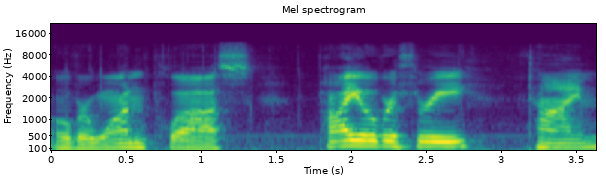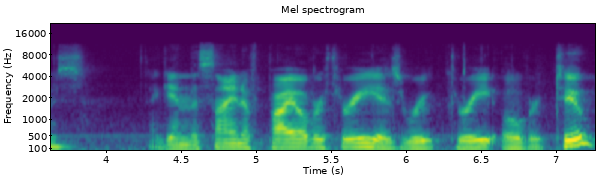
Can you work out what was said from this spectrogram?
over 1 plus pi over 3 times, again, the sine of pi over 3 is root 3 over 2.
